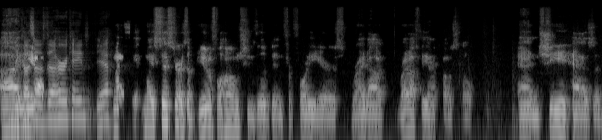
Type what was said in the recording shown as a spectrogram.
uh, because yeah. of the hurricanes? Yeah. My, my sister has a beautiful home she's lived in for 40 years, right out, right off the intercoastal, and she has a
